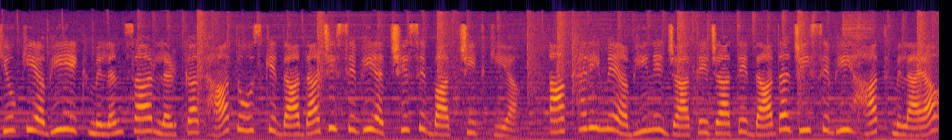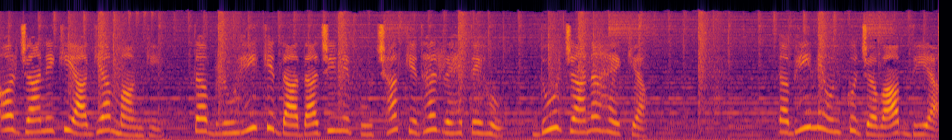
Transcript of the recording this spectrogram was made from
क्योंकि अभी एक मिलनसार लड़का था तो उसके दादाजी से भी अच्छे से बातचीत किया। आखिरी में अभी ने जाते जाते दादाजी से भी हाथ मिलाया और जाने की आज्ञा मांगी। तब रूही के दादाजी ने पूछा, किधर रहते हो? दूर जाना है क्या? तभी ने उनको जवाब दिया,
